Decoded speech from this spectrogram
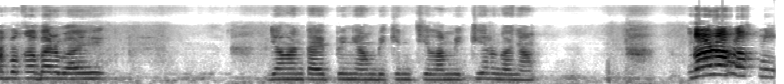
apa kabar baik? Jangan typing yang bikin Cila mikir nggak nyam nggak hak lu.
